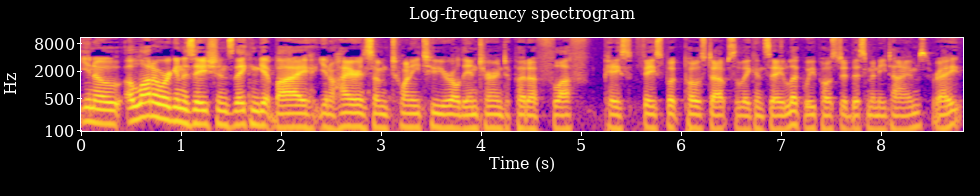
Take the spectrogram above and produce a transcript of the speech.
you know, a lot of organizations they can get by, you know, hiring some 22 year old intern to put a fluff pace, Facebook post up so they can say, "Look, we posted this many times," right?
